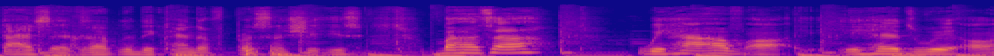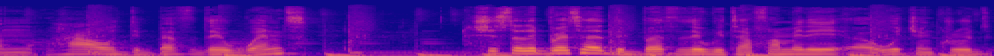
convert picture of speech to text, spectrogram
that's exactly the kind of person she is. But uh, we have uh, a headway on how the birthday went. She celebrated the birthday with her family, uh, which include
